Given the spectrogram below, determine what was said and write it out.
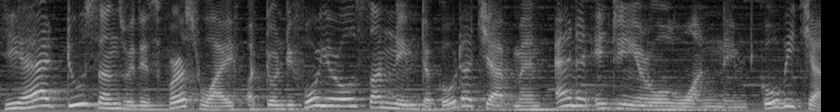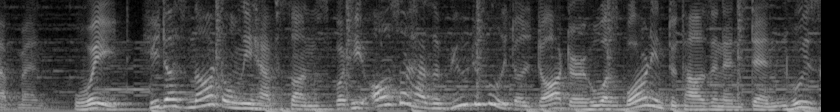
He had two sons with his first wife, a 24-year-old son named Dakota Chapman and an 18-year-old one named Kobe Chapman. Wait, he does not only have sons, but he also has a beautiful little daughter who was born in 2010 who is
